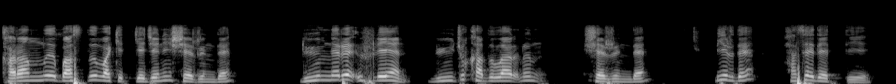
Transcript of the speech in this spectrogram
karanlığı bastığı vakit gecenin şerrinden, düğümlere üfleyen büyücü kadıların şerrinden, bir de haset ettiği,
